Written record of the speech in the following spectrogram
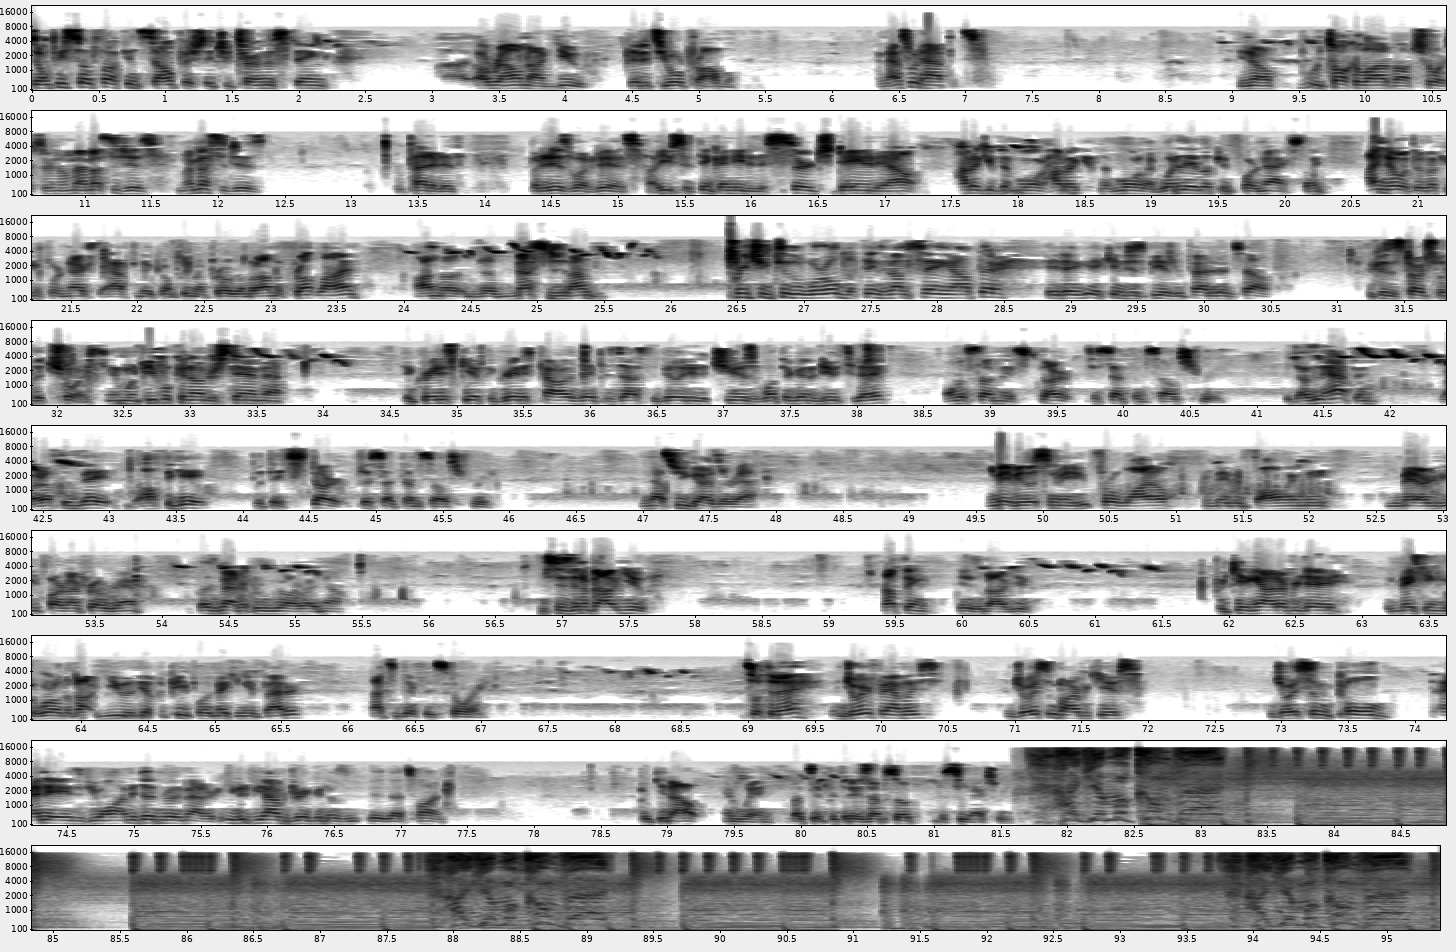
Don't be so fucking selfish that you turn this thing uh, around on you, that it's your problem. And that's what happens. You know, we talk a lot about choice. You know, my message is my message is repetitive, but it is what it is. I used to think I needed to search day in and day out. How do I give them more? How do I give them more? Like, what are they looking for next? Like, I know what they're looking for next after they complete my program, but on the front line, on the, the message that I'm preaching to the world, the things that I'm saying out there, it, it can just be as repetitive as hell because it starts with a choice. And when people can understand that the greatest gift, the greatest power they possess, the ability to choose what they're going to do today, all of a sudden they start to set themselves free. It doesn't happen right off the gate, off the gate, but they start to set themselves free. And that's where you guys are at. You may be listening to me for a while. You may have been following me. You may already be part of my program. Doesn't matter who you are right now. This isn't about you. Nothing is about you. But getting out every day and making the world about you and the other people and making it better, that's a different story. So today, enjoy your families, enjoy some barbecues, enjoy some cold NAs if you want. I mean, it doesn't really matter. Even if you have a drink, it doesn't, eh, that's fine. But get out and win. That's it for today's episode. We'll see you next week. I am a comeback. I am a comeback. I am a comeback.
